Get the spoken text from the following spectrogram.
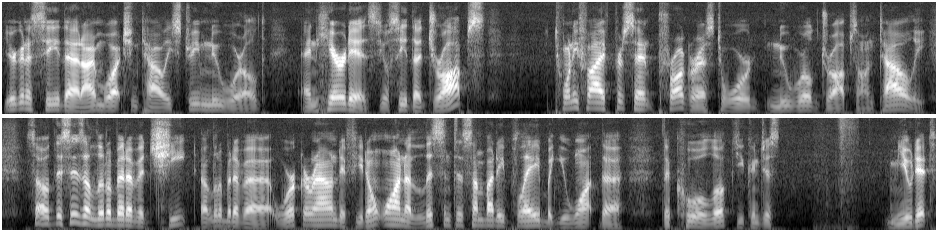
You're going to see that I'm watching Towelie stream New World. And here it is. You'll see the drops. 25% progress toward New World drops on Towelie. So this is a little bit of a cheat, a little bit of a workaround. If you don't want to listen to somebody play, but you want the, the cool look, you can just mute it.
